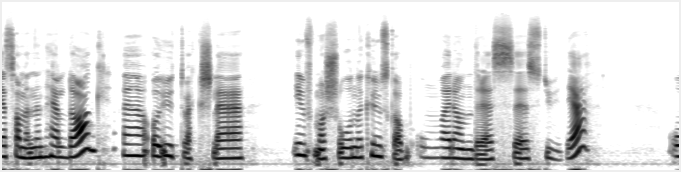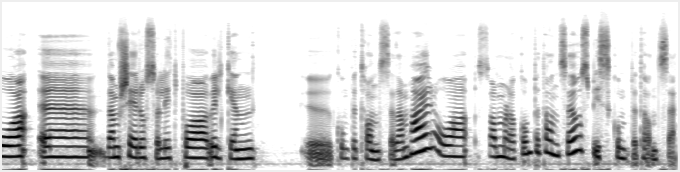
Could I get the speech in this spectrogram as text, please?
er sammen en hel dag og utveksler informasjon og kunnskap om hverandres eh, studie. Og eh, de ser også litt på hvilken uh, kompetanse de har, og samla kompetanse og spisskompetanse.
